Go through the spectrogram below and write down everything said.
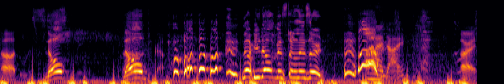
Oh, the lizard. Nope. Nope. Oh, crap. no, you don't, Mr. Lizard. I'm gonna die. All right,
